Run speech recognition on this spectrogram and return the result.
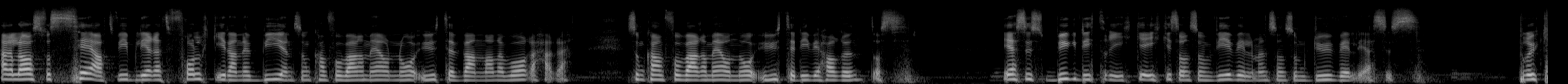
Herre, la oss få se at vi blir et folk i denne byen som kan få være med og nå ut til vennene våre, Herre. Som kan få være med og nå ut til de vi har rundt oss. Jesus, bygg ditt rike, ikke sånn som vi vil, men sånn som du vil, Jesus. Bruk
